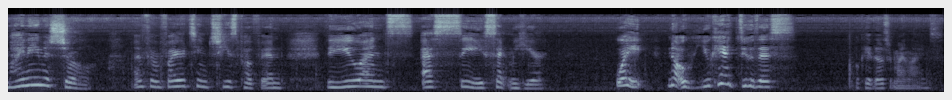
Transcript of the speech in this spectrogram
My name is Cheryl. I'm from Fire Team Cheese Puff, and the UNSC sent me here. Wait, no, you can't do this. Okay, those are my lines.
